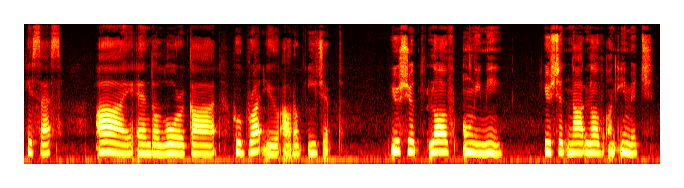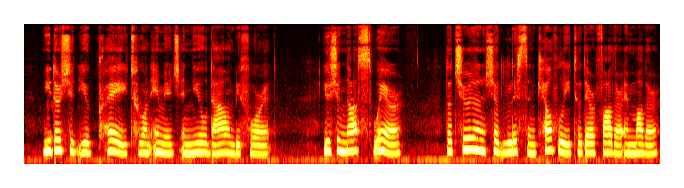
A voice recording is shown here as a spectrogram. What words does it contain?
He says, I am the Lord God who brought you out of Egypt. You should love only me. You should not love an image. Neither should you pray to an image and kneel down before it. You should not swear. The children should listen carefully to their father and mother.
